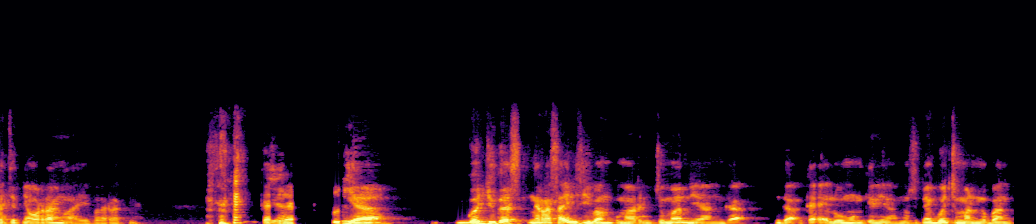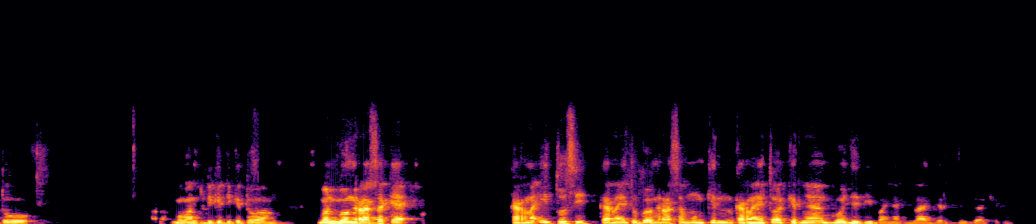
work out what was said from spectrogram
hajatnya orang lah ibaratnya. Kayak iya. iya. Gue juga ngerasain sih bang kemarin, cuman ya nggak nggak kayak lu mungkin ya. Maksudnya gue cuman ngebantu membantu dikit-dikit doang. Cuman gue ngerasa hmm. kayak karena itu sih, karena itu gue ngerasa mungkin karena itu akhirnya gue jadi banyak belajar juga akhirnya.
